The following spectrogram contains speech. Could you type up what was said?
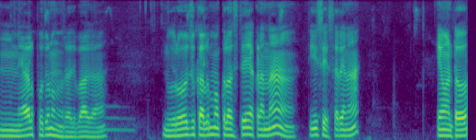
నేల పొద్దున ఉంది రాజు బాగా. నువ్వు రోజు కలుపు మొక్కలు వస్తే ఎక్కడన్నా తీసే సరేనా? ఏమంటావు?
